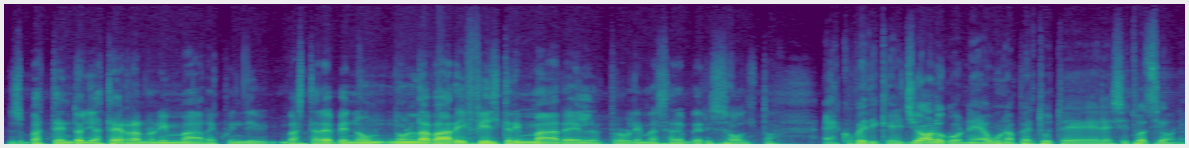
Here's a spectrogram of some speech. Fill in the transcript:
sbattendoli a terra, non in mare, quindi basterebbe non, non lavare i filtri in mare e il problema sarebbe risolto. Ecco, vedi che il geologo ne ha una per tutte le situazioni,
